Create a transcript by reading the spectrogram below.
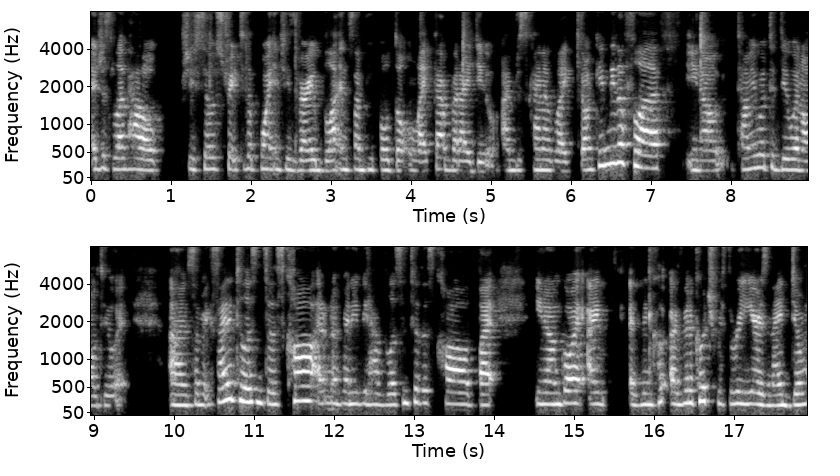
I just love how she's so straight to the point and she's very blunt and some people don't like that but i do i'm just kind of like don't give me the fluff you know tell me what to do and i'll do it um, so i'm excited to listen to this call i don't know if any of you have listened to this call but you know i'm going i I've been co- I've been a coach for three years and I don't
